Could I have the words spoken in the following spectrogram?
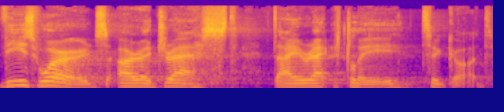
These words are addressed directly to God.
